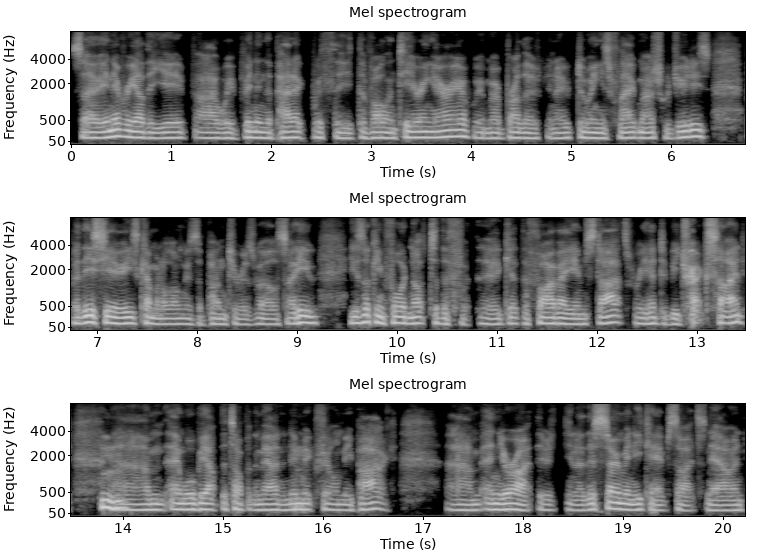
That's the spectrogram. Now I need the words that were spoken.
So in every other year, uh, we've been in the paddock with the the volunteering area where my brother, you know, doing his flag marshal duties. But this year he's coming along as a punter as well. So he he's looking forward not to the uh, get the five a.m. starts where he had to be trackside, mm-hmm. um, and we'll be up the top of the mountain in McPhillamy Park. Um, and you're right. There's you know there's so many campsites now, and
